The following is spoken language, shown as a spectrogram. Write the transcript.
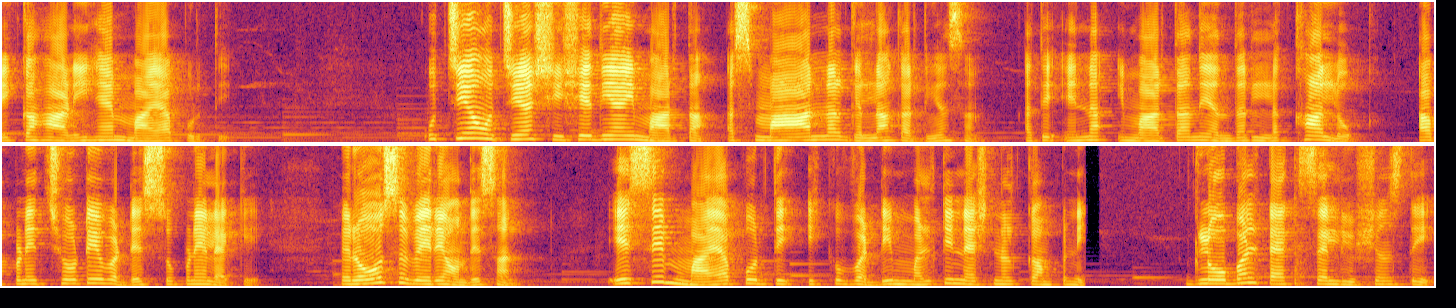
ਇਹ ਕਹਾਣੀ ਹੈ ਮਾਇਆਪੁਰ ਦੀ। ਉੱਚੀਆਂ ਉੱਚੀਆਂ ਸ਼ੀਸ਼ੇ ਦੀਆਂ ਇਮਾਰਤਾਂ ਅਸਮਾਨ ਨਾਲ ਗੱਲਾਂ ਕਰਦੀਆਂ ਸਨ। ਅਤੇ ਇਹਨਾਂ ਇਮਾਰਤਾਂ ਦੇ ਅੰਦਰ ਲੱਖਾਂ ਲੋਕ ਆਪਣੇ ਛੋਟੇ ਵੱਡੇ ਸੁਪਨੇ ਲੈ ਕੇ ਰੋਜ਼ ਸਵੇਰੇ ਆਉਂਦੇ ਸਨ। ਇਸੇ ਮਾਇਆਪੁਰ ਦੀ ਇੱਕ ਵੱਡੀ multinational company Global Tech Solutions ਦੇ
